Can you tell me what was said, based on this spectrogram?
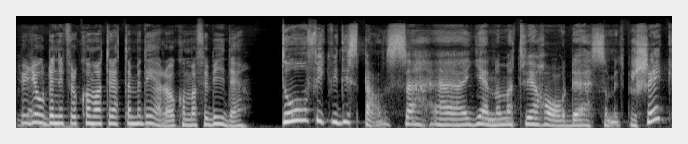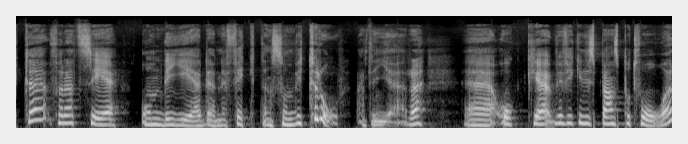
Hur gjorde ni för att komma till rätta med det då, och komma förbi det? Då fick vi dispens eh, genom att vi har det som ett projekt för att se om det ger den effekten som vi tror att den gör. Och vi fick en dispens på två år.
